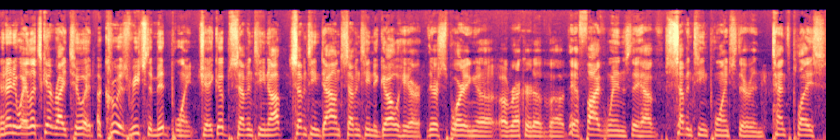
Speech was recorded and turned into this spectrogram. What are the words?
And anyway, let's get right to it. A crew has reached the midpoint. Jacob, seventeen up, seventeen down, seventeen to go here. They're sporting a, a record of uh, they have five wins. They have seventeen points. They're in tenth place.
